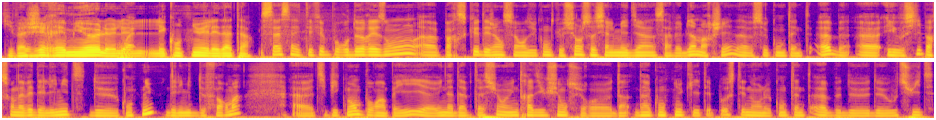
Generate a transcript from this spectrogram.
qui va gérer mieux le- le- Ouais. les contenus et les datas. Ça, ça a été fait pour deux raisons. euh, parce que déjà, on s'est rendu compte que sur le social media, ça avait bien marché, euh, ce Content Hub. euh, et aussi parce qu'on avait des limites de contenu, des limites de format. Typiquement, pour un pays, une adaptation, une traduction sur d'un- d'un contenu qui était posté dans le Content Hub de, de Hootsuite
